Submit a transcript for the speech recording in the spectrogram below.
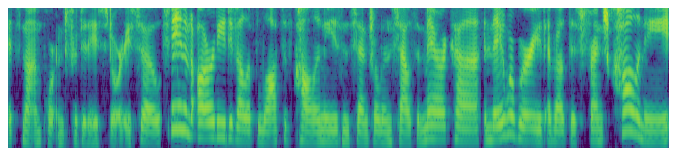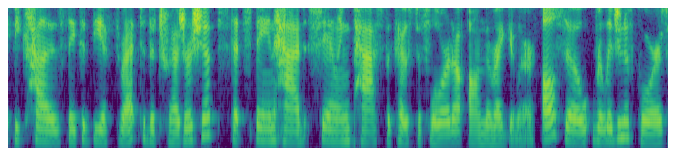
it's not important for today's story. So, Spain had already developed lots of colonies in Central and South America, and they were worried about this French colony because they could be a threat to the treasure ships that Spain had sailing past the coast of Florida on the regular. Also, religion, of course,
